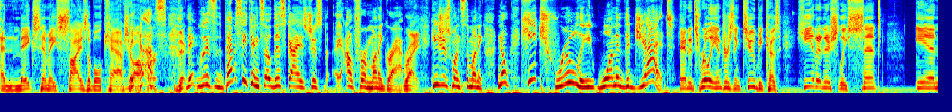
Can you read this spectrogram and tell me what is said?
and makes him a sizable cash Yes. offer. There- because Pepsi thinks, oh, this guy's just out for a money grab. Right. He just wants the money. No, he truly wanted the jet. And it's really interesting too because he had initially sent in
